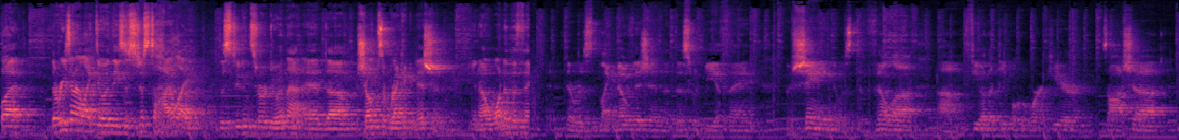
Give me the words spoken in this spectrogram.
But the reason I like doing these is just to highlight the students who are doing that and um, show them some recognition. You know, one of the things, there was like no vision that this would be a thing. It was Shane, it was Davila, um, a few other people who weren't here, Zasha,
